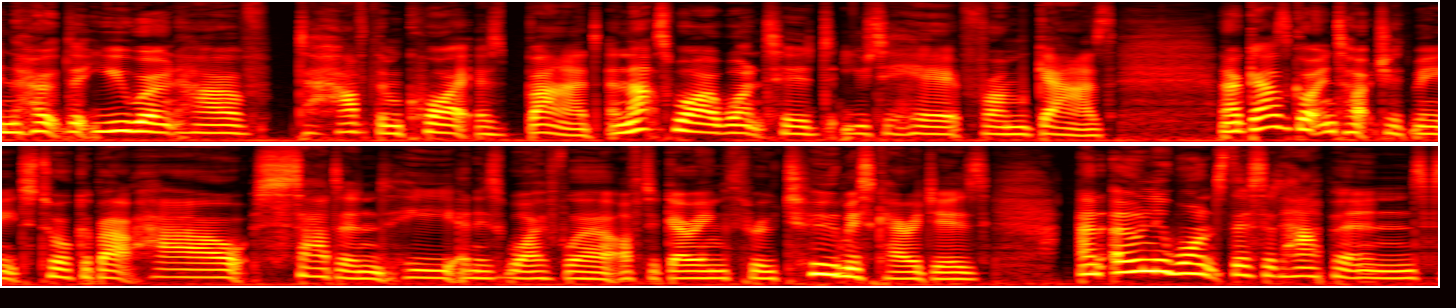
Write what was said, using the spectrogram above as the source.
in the hope that you won't have to have them quite as bad. And that's why I wanted you to hear from Gaz. Now, Gaz got in touch with me to talk about how saddened he and his wife were after going through two miscarriages. And only once this had happened,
